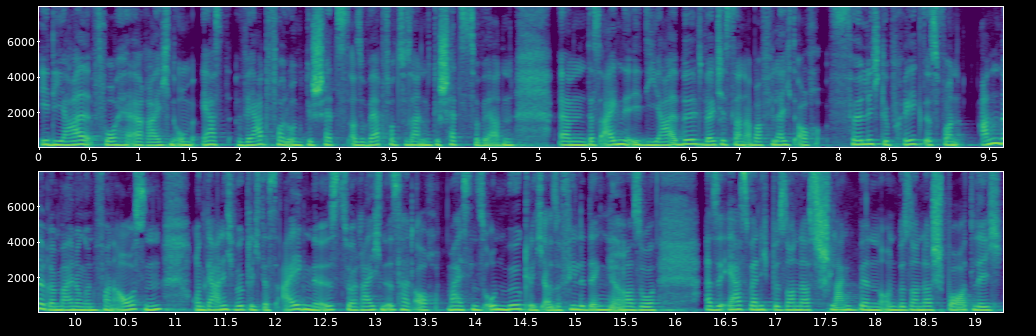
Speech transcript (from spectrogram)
Ideal vorher erreichen, um erst wertvoll und geschätzt, also wertvoll zu sein und geschätzt zu werden. Ähm, das eigene Idealbild, welches dann aber vielleicht auch völlig geprägt ist von anderen Meinungen von außen und gar nicht wirklich das eigene ist, zu erreichen, ist halt auch meistens unmöglich. Also viele denken ja, Ja. immer so, also erst wenn ich besonders schlank bin und besonders sportlich,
